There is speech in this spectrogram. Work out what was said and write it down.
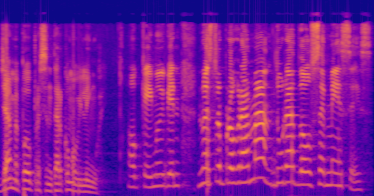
ya me puedo presentar como bilingüe. Ok, muy bien. Nuestro programa dura 12 meses.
